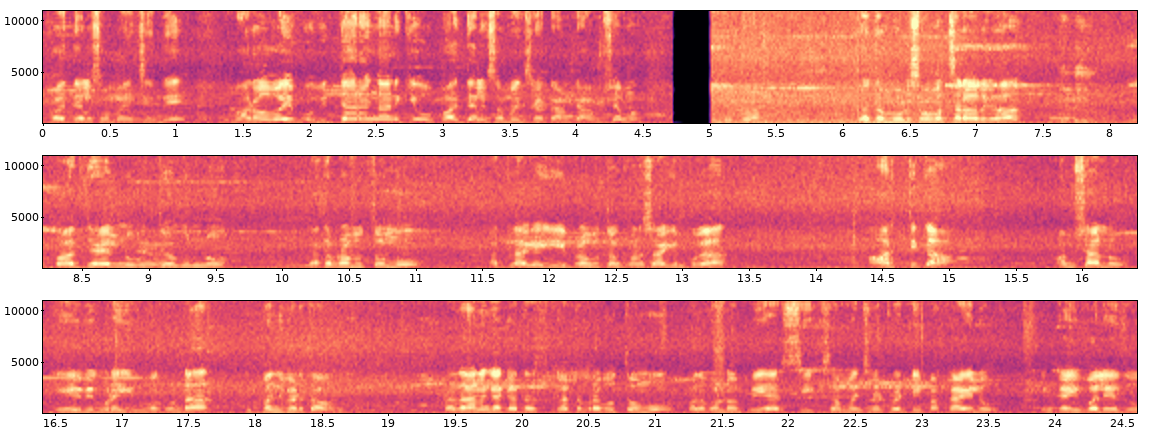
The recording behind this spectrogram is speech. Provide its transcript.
ఉపాధ్యాయులకు సంబంధించింది మరోవైపు విద్యారంగానికి ఉపాధ్యాయులకు సంబంధించినటువంటి అంశం గత మూడు సంవత్సరాలుగా ఉపాధ్యాయులను ఉద్యోగులను గత ప్రభుత్వము అట్లాగే ఈ ప్రభుత్వం కొనసాగింపుగా ఆర్థిక అంశాలు ఏవి కూడా ఇవ్వకుండా ఇబ్బంది పెడతా ఉంది. ప్రధానంగా గత గత ప్రభుత్వము పదకొండవ పిఆర్సీకి సంబంధించినటువంటి బకాయిలు ఇంకా ఇవ్వలేదు.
